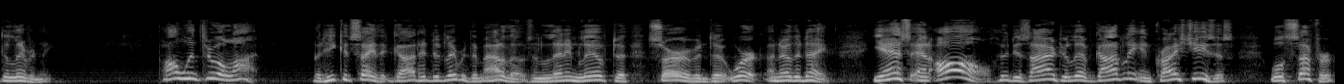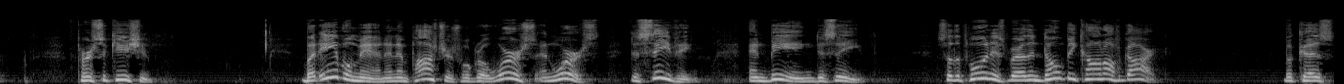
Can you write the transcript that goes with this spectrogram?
delivered me. Paul went through a lot, but he could say that God had delivered them out of those and let him live to serve and to work another day. Yes, and all who desire to live godly in Christ Jesus will suffer persecution. But evil men and impostors will grow worse and worse, deceiving and being deceived. So the point is, brethren, don't be caught off guard. Because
